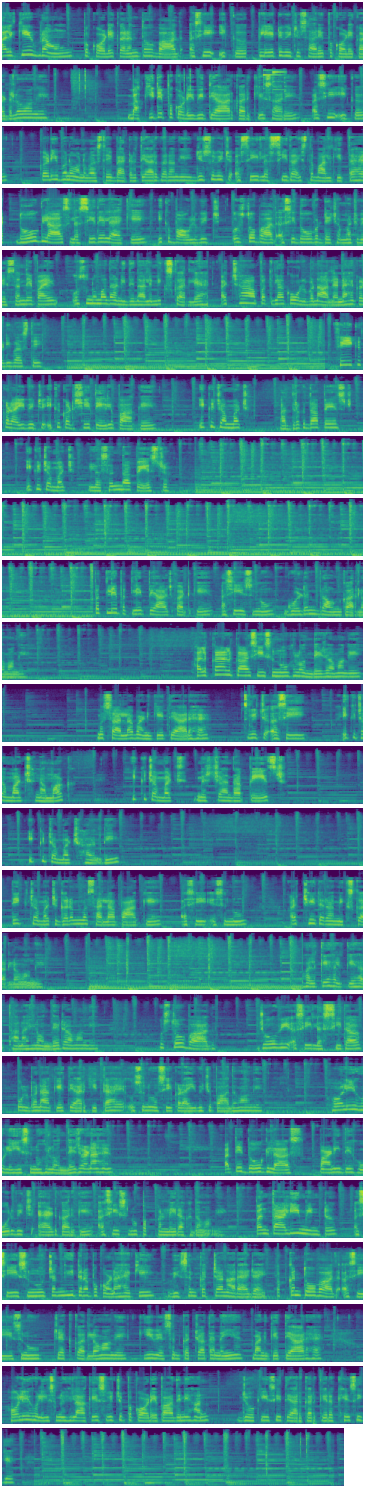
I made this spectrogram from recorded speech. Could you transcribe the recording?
ਹਲਕੇ ਬ੍ਰਾਊਨ ਪਕੌੜੇ ਕਰਨ ਤੋਂ ਬਾਅਦ ਅਸੀਂ ਇੱਕ ਪਲੇਟ ਵਿੱਚ ਸਾਰੇ ਪਕੌੜੇ ਕੱਢ ਲਵਾਂਗੇ। ਬਾਕੀ ਦੇ ਪਕੌੜੇ ਵੀ ਤਿਆਰ ਕਰਕੇ ਸਾਰੇ ਅਸੀਂ ਇੱਕ ਕੜੀ ਬਣਾਉਣ ਵਾਸਤੇ ਬੈਟਰ ਤਿਆਰ ਕਰਾਂਗੇ, ਜਿਸ ਵਿੱਚ ਅਸੀਂ ਲੱਸੀ ਦਾ ਇਸਤੇਮਾਲ ਕੀਤਾ ਹੈ। 2 ਗਲਾਸ ਲੱਸੀ ਦੇ ਲੈ ਕੇ ਇੱਕ ਬਾਉਲ ਵਿੱਚ, ਉਸ ਤੋਂ ਬਾਅਦ ਅਸੀਂ 2 ਵੱਡੇ ਚਮਚ ਵੇਸਣ ਦੇ ਪਾਏ ਉਸ ਨੂੰ ਮਧਾਣੀ ਦੇ ਨਾਲ ਮਿਕਸ ਕਰ ਲਿਆ ਹੈ। ਅੱਛਾ, ਪਤਲਾ ਘੋਲ ਬਣਾ ਲੈਣਾ ਹੈ ਕੜੀ ਵਾਸਤੇ। ਫਿਰ ਇੱਕ ਕੜਾਈ ਵਿੱਚ ਇੱਕ ਕੜਛੀ ਤੇਲ ਪਾ ਕੇ ਇੱਕ ਚਮਚ ਅਦਰਕ ਦਾ ਪੇਸਟ, ਇੱਕ ਚਮਚ ਲਸਣ ਦਾ ਪੇਸਟ ਪਤਲੇ ਪਤਲੇ ਪਿਆਜ਼ ਕੱਟ ਕੇ ਅਸੀਂ ਇਸ ਨੂੰ 골ਡਨ ਬ੍ਰਾਊਨ ਕਰ ਲਵਾਂਗੇ। ਹਲਕਾ ਹਲਕਾ ਅਸੀਂ ਇਸ ਨੂੰ ਹਿਲਾਉਂਦੇ ਜਾਵਾਂਗੇ। ਮਸਾਲਾ ਬਣ ਕੇ ਤਿਆਰ ਹੈ। ਇਸ ਵਿੱਚ ਅਸੀਂ ਇੱਕ ਚਮਚ ਨਮਕ, ਇੱਕ ਚਮਚ ਮਿਰਚਾਂ ਦਾ ਪੇਸਟ, ਇੱਕ ਚਮਚ ਹਲਦੀ ਤੇ ਇੱਕ ਚਮਚ ਗਰਮ ਮਸਾਲਾ ਪਾ ਕੇ ਅਸੀਂ ਇਸ ਨੂੰ ਅੱਛੀ ਤਰ੍ਹਾਂ ਮਿਕਸ ਕਰ ਲਵਾਂਗੇ। ਹਲਕੇ ਹਲਕੇ ਹੱਥਾਂ ਨਾਲ ਹਿਲਾਉਂਦੇ ਜਾਵਾਂਗੇ। ਉਸ ਤੋਂ ਬਾਅਦ ਜੋ ਵੀ ਅਸੀਂ ਲੱਸੀ ਦਾ ਪੁਲ ਬਣਾ ਕੇ ਤਿਆਰ ਕੀਤਾ ਹੈ ਉਸ ਨੂੰ ਅਸੀਂ ਕੜਾਈ ਵਿੱਚ ਪਾ ਦੇਵਾਂਗੇ। ਹੌਲੀ ਹੌਲੀ ਇਸ ਨੂੰ ਹਿਲਾਉਂਦੇ ਜਾਣਾ ਹੈ ਅਤੇ 2 ਗਿਲਾਸ ਪਾਣੀ ਦੇ ਹੋਰ ਵਿੱਚ ਐਡ ਕਰਕੇ ਅਸੀਂ ਇਸ ਨੂੰ ਪੱਕਣ ਲਈ ਰੱਖ ਦੇਵਾਂਗੇ। 45 ਮਿੰਟ ਅਸੀਂ ਇਸ ਨੂੰ ਚੰਗੀ ਤਰ੍ਹਾਂ ਪਕਾਉਣਾ ਹੈ ਕਿ ਵੇਸਣ ਕੱਚਾ ਨਾ ਰਹਿ ਜਾਏ। ਪੱਕਣ ਤੋਂ ਬਾਅਦ ਅਸੀਂ ਇਸ ਨੂੰ ਚੈੱਕ ਕਰ ਲਵਾਂਗੇ ਕਿ ਵੇਸਣ ਕੱਚਾ ਤਾਂ ਨਹੀਂ ਹੈ, ਬਣ ਕੇ ਤਿਆਰ ਹੈ। ਹੌਲੀ ਹੌਲੀ ਇਸ ਨੂੰ ਹਿਲਾ ਕੇ ਇਸ ਵਿੱਚ ਪਕੌੜੇ ਪਾ ਦੇਣੇ ਹਨ, ਜੋ ਕਿ ਅਸੀਂ ਤਿਆਰ ਕਰਕੇ ਰੱਖੇ ਸੀਗੇ।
